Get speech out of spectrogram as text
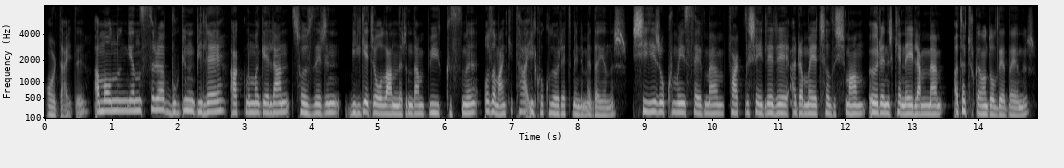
oradaydı. Ama onun yanı sıra bugün bile aklıma gelen sözlerin bilgece olanlarından büyük kısmı o zamanki ta ilkokul öğretmenime dayanır. Şiir okumayı sevmem, farklı şeyleri aramaya çalışmam, öğrenirken eğlenmem Atatürk Anadolu'ya dayanır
